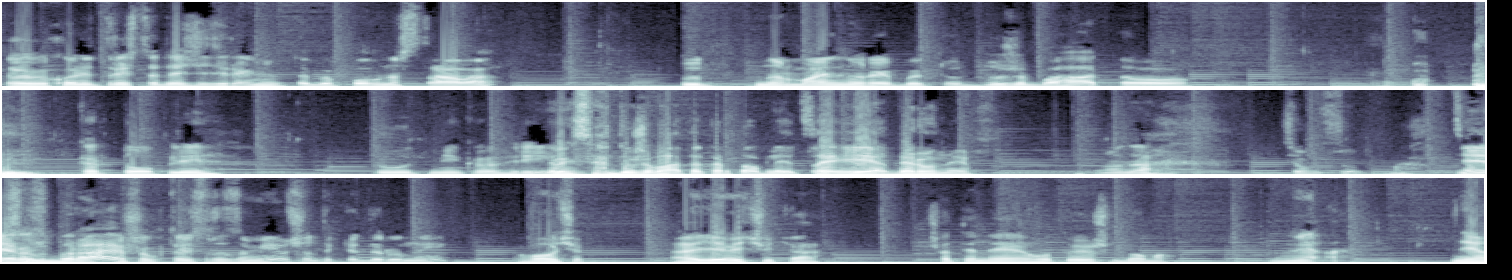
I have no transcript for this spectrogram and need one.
То виходить 310 гривень, в тебе повна страва. Тут нормально риби, тут дуже багато картоплі. Тут мікрогрін. Дивися, дуже багато картоплі, це є деруни. Ну да. Цьому суп. Це Я все. розбираю, щоб хтось розумів, що таке деруни. Вовчик, а є відчуття, що ти не готуєш вдома. Ні. Ні?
